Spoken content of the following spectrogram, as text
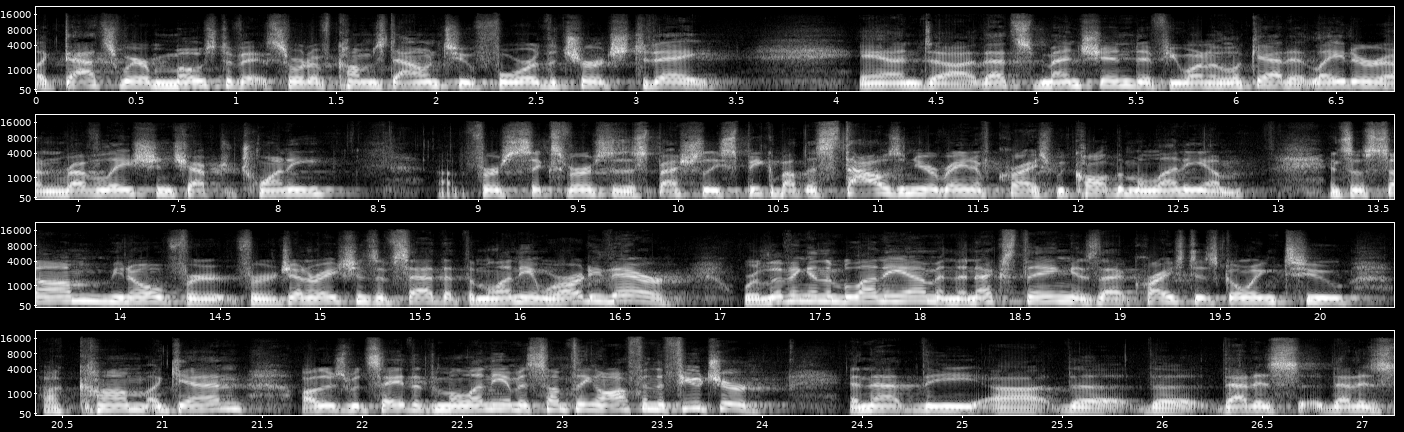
Like that's where most of it sort of comes down to for the church today. And uh, that's mentioned, if you want to look at it later, on Revelation chapter 20. Uh, first six verses, especially, speak about this thousand year reign of Christ. We call it the millennium. And so, some, you know, for, for generations have said that the millennium, we're already there. We're living in the millennium, and the next thing is that Christ is going to uh, come again. Others would say that the millennium is something off in the future, and that, the, uh, the, the, that, is, that is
